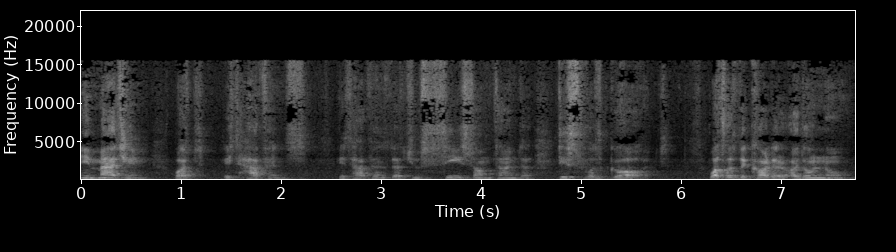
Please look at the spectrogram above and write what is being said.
imagine, what it happens. It happens that you see sometimes that this was God. What was the color? I don't know.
